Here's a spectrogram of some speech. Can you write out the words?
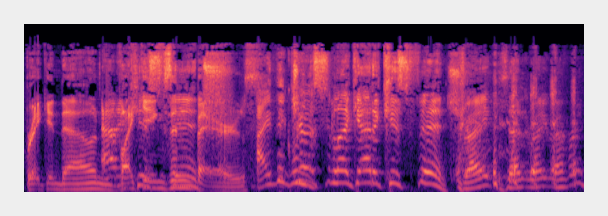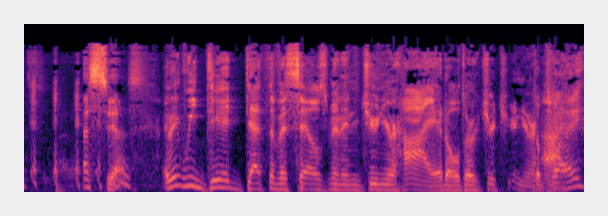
breaking down Atticus Vikings Finch. and Bears. I think we, Just like Atticus Finch, right? Is that the right reference? yes, yes. I think we did Death of a Salesman in junior high at Old Orchard Junior The High. play?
